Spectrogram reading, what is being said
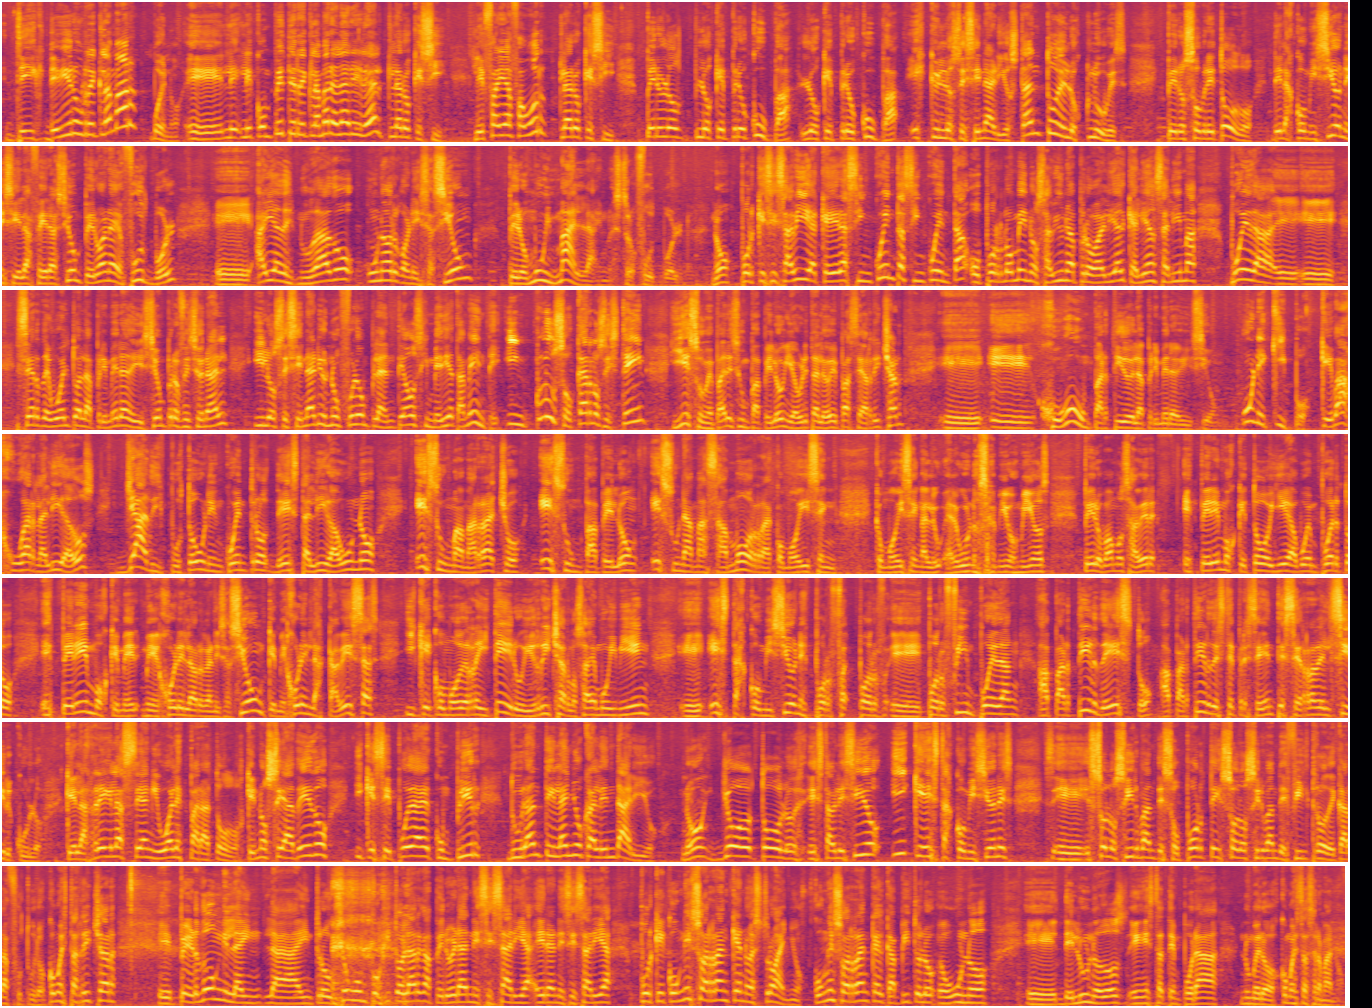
¿Debieron reclamar? Bueno, eh, ¿le, compete reclamar al área legal? Claro que sí. ¿Le falla a favor? Claro que sí. Pero lo, que preocupa, lo que preocupa es que en los escenarios, tanto de los clubes, pero sobre todo de las comisiones y de la Federación Peruana de Fútbol, eh, haya desnudado una organización pero muy mala en nuestro fútbol, ¿no? Porque se sabía que era 50-50 o por lo menos había una probabilidad que Alianza Lima pueda eh, eh, ser devuelto a la primera división profesional y los escenarios no fueron planteados inmediatamente. Incluso Carlos Stein, y eso me parece un y ahorita le doy pase a Richard, eh, jugó un partido de la primera división. Un equipo que va a jugar la Liga 2 ya disputó un encuentro de esta Liga 1, es un mamarracho, es un papelón, es una mazamorra como dicen, como dicen algunos amigos míos, pero vamos a ver, esperemos que todo llegue a buen puerto, esperemos que mejore la organización, que mejoren las cabezas y que como reitero, y Richard lo sabe muy bien, eh, estas comisiones por, por, eh, por fin puedan, a partir de esto, a partir de este precedente, cerrar el círculo, que las reglas sean iguales para todos, que no sea dedo y que se pueda cumplir durante el año calendario. ¿No? Yo todo lo establecido y que estas comisiones eh, solo sirvan de soporte, solo sirvan de filtro de cara a futuro. ¿Cómo estás, Richard? Eh, perdón la, la, introducción un poquito larga, pero era necesaria, era necesaria, porque con eso arranca nuestro año, con eso arranca el capítulo 1 eh, del 1-2 en esta temporada número 2. ¿Cómo estás, hermano?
